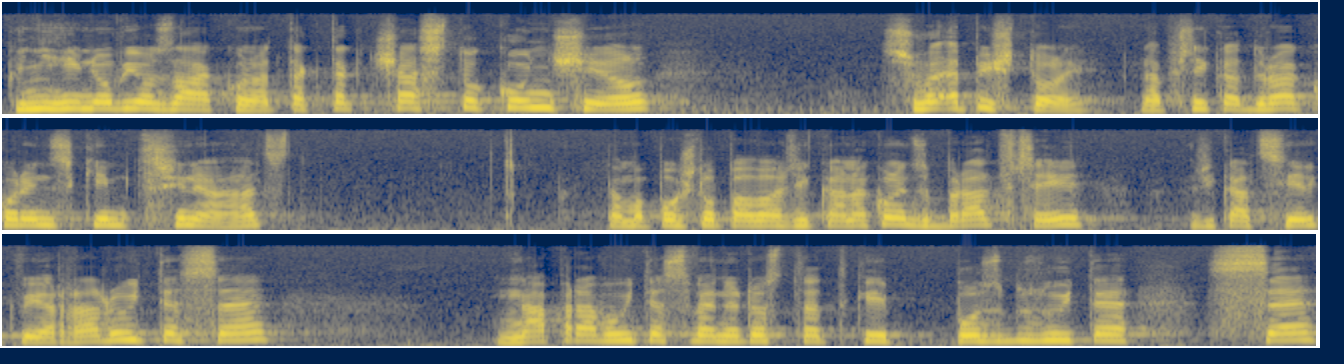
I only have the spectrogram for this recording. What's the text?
knihy Nového zákona, tak tak často končil své epištoly. Například 2. Korinským 13, tam poštol Pavel říká, nakonec bratři, říká církvi, radujte se, napravujte své nedostatky, pozbuzujte se,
